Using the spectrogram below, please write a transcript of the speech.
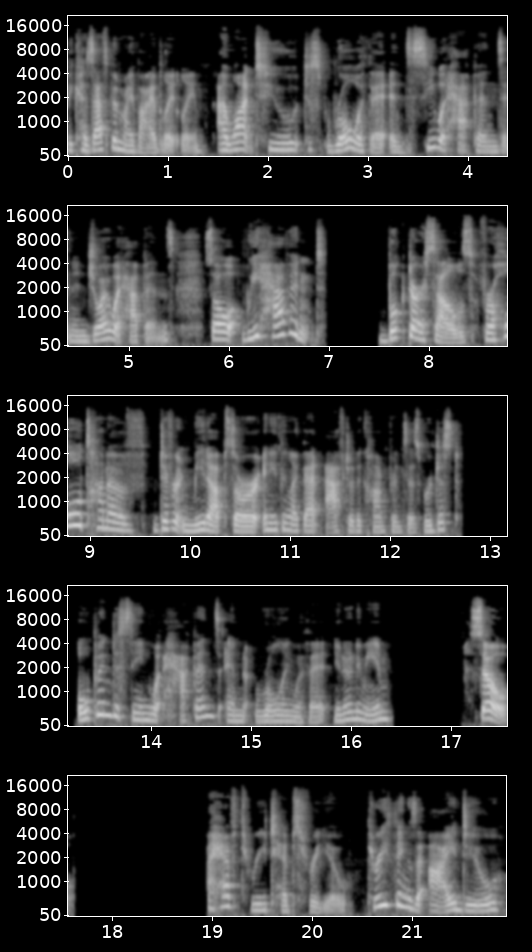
because that's been my vibe lately. I want to just roll with it and see what happens and enjoy what happens. So we haven't booked ourselves for a whole ton of different meetups or anything like that after the conferences. We're just open to seeing what happens and rolling with it. You know what I mean? So, I have three tips for you. Three things that I do.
